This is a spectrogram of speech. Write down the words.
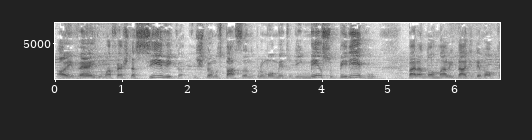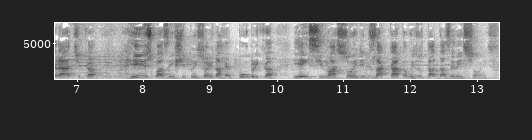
Ao invés de uma festa cívica, estamos passando por um momento de imenso perigo para a normalidade democrática, risco às instituições da República e insinuações de desacato ao resultado das eleições.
